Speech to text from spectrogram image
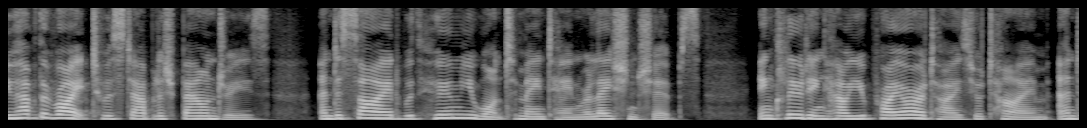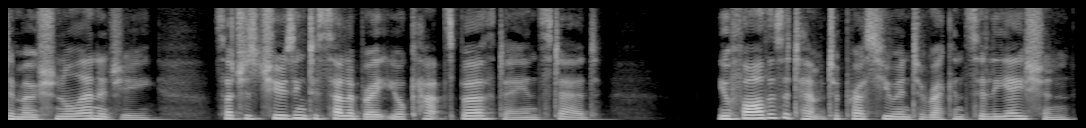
You have the right to establish boundaries and decide with whom you want to maintain relationships, including how you prioritize your time and emotional energy, such as choosing to celebrate your cat's birthday instead. Your father's attempt to press you into reconciliation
